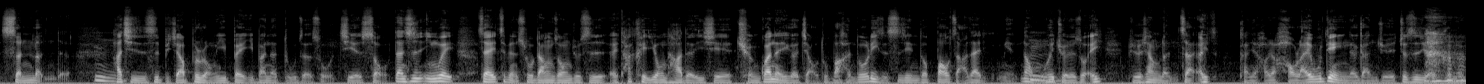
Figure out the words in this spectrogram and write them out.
生冷的，嗯，它其实是比较不容易被一般的读者所接受。但是因为在这本书当中，就是哎，他可以用他的一些全观的一个角度，把很多历史事件都包扎在里面。那我们会觉得说，哎。比如像冷战，哎、欸，感觉好像好莱坞电影的感觉，就是有可能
